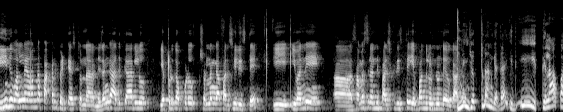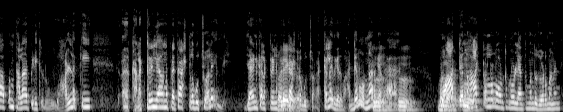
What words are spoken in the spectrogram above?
దీని వల్ల ఏమన్నా పక్కన పెట్టేస్తున్నారు? నిజంగా అధికారులు ఎప్పటికప్పుడు క్షుణ్ణంగా పరిశీలిస్తే ఈ ఇవన్నీ సమస్యలన్నీ పరిష్కరిస్తే ఇబ్బందులు ఉండుండేవి కాదు. నేను చెప్తున్నాను కదా ఇది తిలా పాపం తలా పిడికిడు. వాళ్ళకి కలెక్టర్ వెళ్ళి ఏమన్నా ప్రతి హాస్టల్లో కూర్చోవాలా జాయింట్ కలెక్టర్ వెళ్ళి ప్రతి హాస్టల్లో కూర్చోవాలి? అక్కర్లేదు కదా. వార్డెన్లు ఉన్నారు కదా. వార్డెన్ హాస్టల్లో ఉంటున్న వాళ్ళు ఎంతమంది చూడమనండి?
